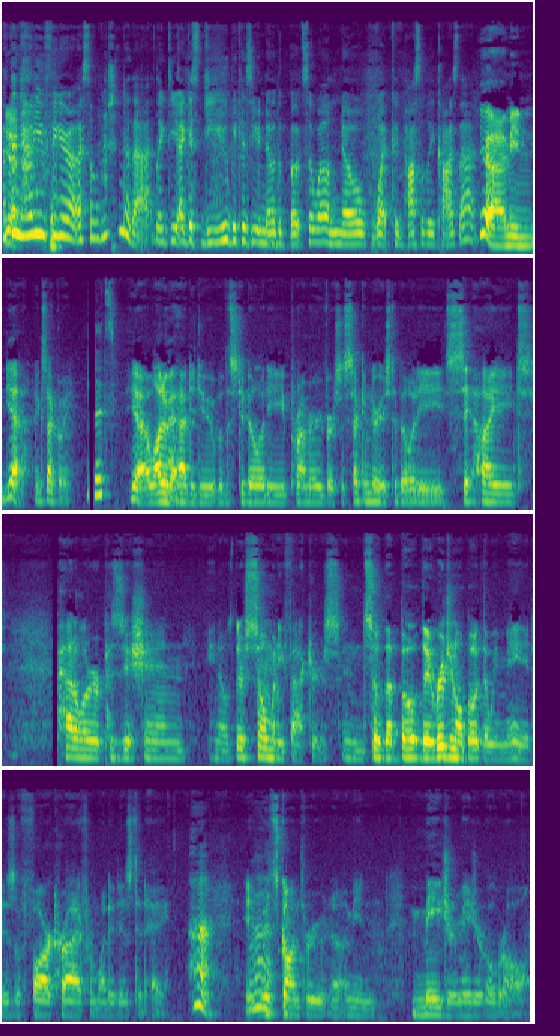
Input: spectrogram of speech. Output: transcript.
but yeah. then how do you figure out a solution to that? Like do you, i guess do you because you know the boat so well know what could possibly cause that? Yeah i mean yeah exactly that's yeah a lot of it had to do with the stability primary versus secondary stability sit height paddler position you know there's so many factors. And so the boat the original boat that we made is a far cry from what it is today. Huh. It, wow. it's gone through uh, i mean major major overhaul.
